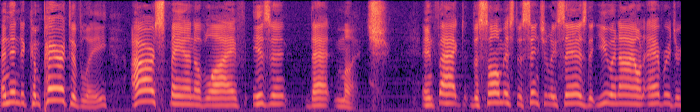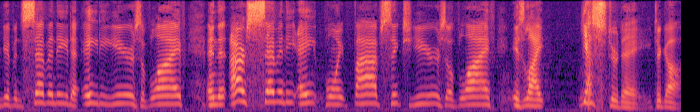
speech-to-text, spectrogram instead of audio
And then to comparatively, our span of life isn't that much. In fact, the psalmist essentially says that you and I, on average, are given 70 to 80 years of life, and that our 78.56 years of life is like yesterday to God.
